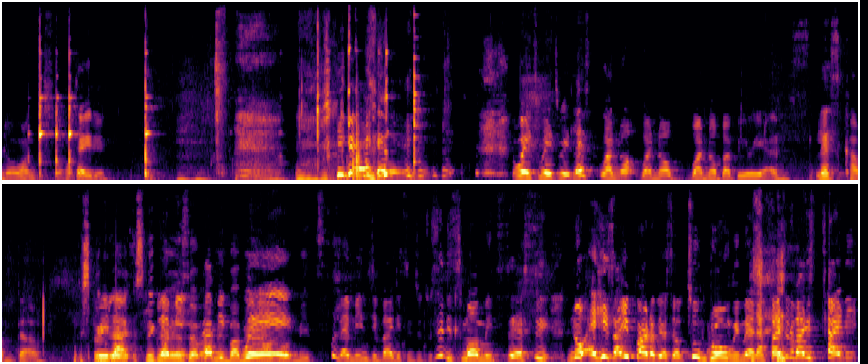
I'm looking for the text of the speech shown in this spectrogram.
don't want this one. What are you doing? wait, wait, wait. Let's. We're not. We're not. We're not barbarians. Let's calm down. Speak for- speak for yourself. I'm a barbarian for meat. Let me divide it into two. See the small meat there. See. No, eh, he's. Are you proud of yourself? Two grown women are fighting over this tiny,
